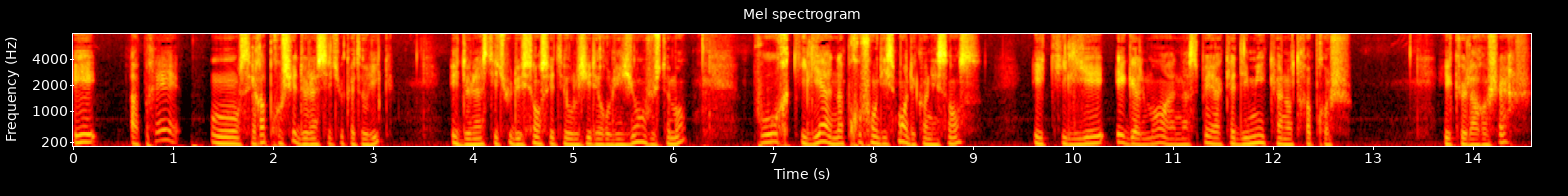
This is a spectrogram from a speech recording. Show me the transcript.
Et après, on s'est rapproché de l'Institut catholique et de l'Institut de sciences et théologie des religions, justement, pour qu'il y ait un approfondissement des connaissances et qu'il y ait également un aspect académique à notre approche. Et que la recherche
